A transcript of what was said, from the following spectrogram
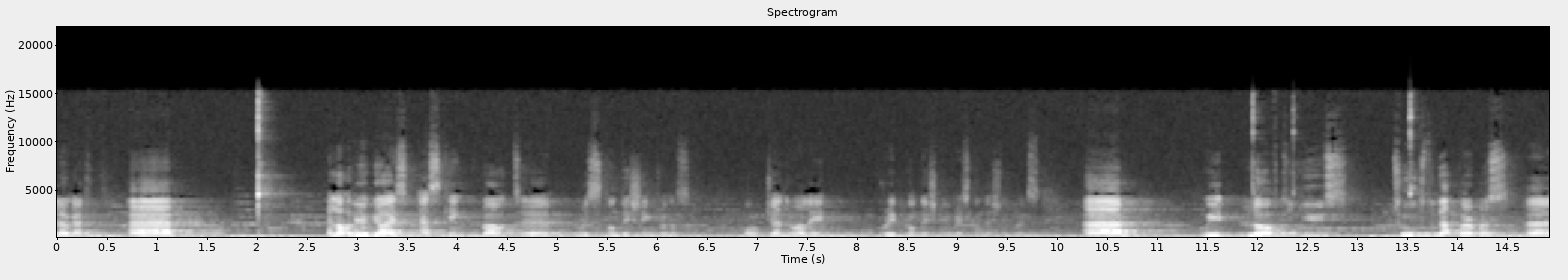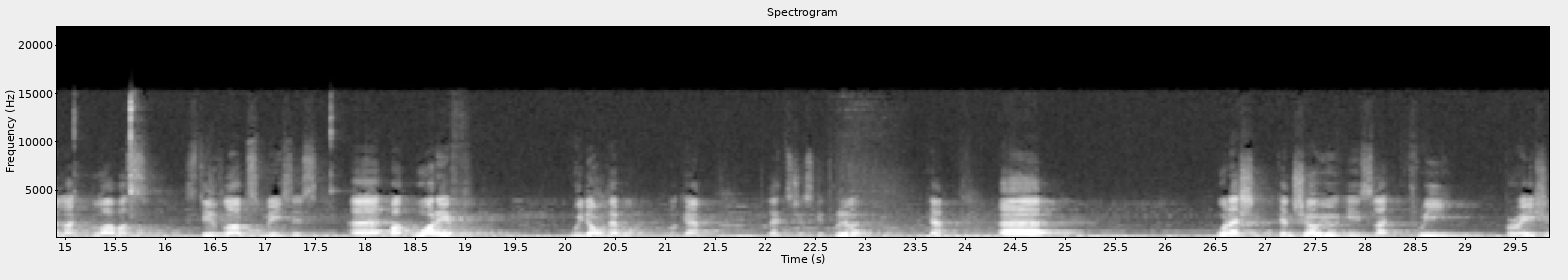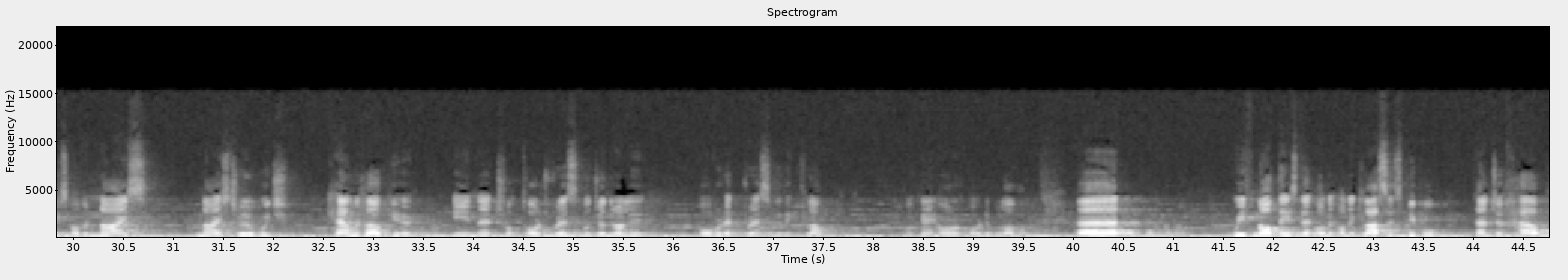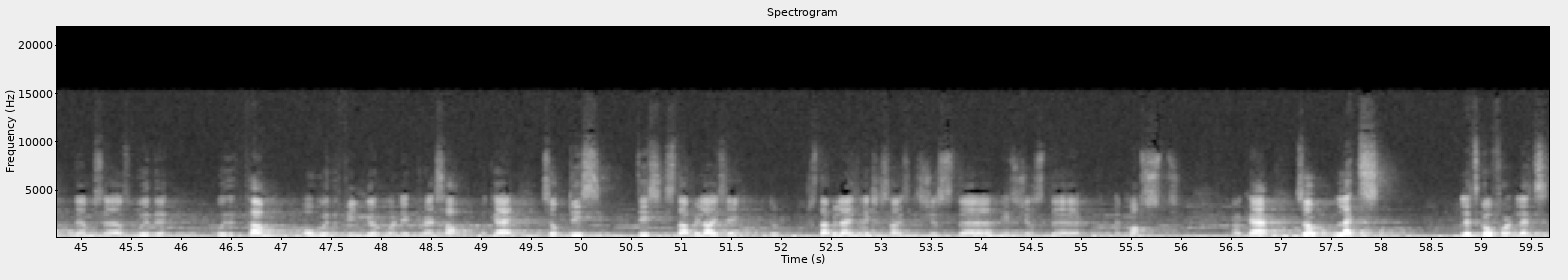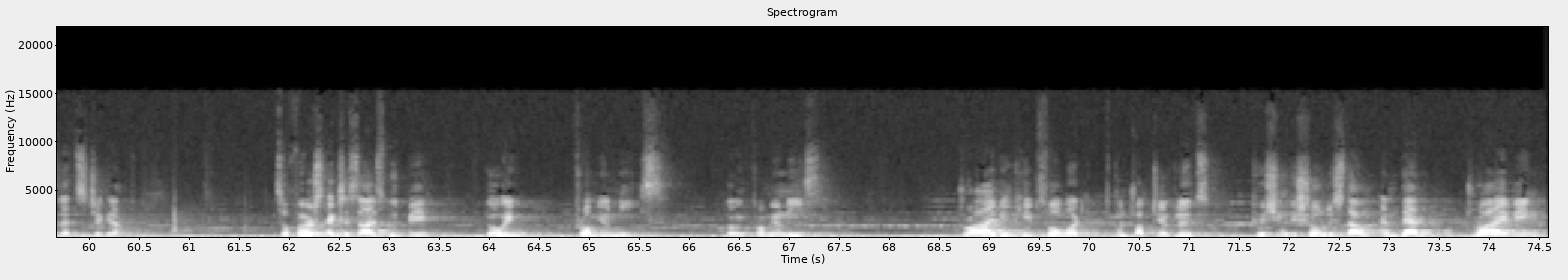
Hello guys. Uh, a lot of you guys asking about uh, wrist conditioning drills or generally grip conditioning, wrist conditioning drills. Um, we love to use tools to that purpose uh, like bulavas, steel clubs, maces. Uh, but what if we don't have one? Okay, let's just get rid of it. Okay. Uh, what I sh can show you is like three variations of a nice, nice drill which can help you in a torch press or generally overhead press with the club, okay, or, or the bulava. Uh, we've noticed that on the, on the classes people tend to help themselves with the with the thumb or with the finger when they press up, okay? So this this stabilizing the stabilizing exercise is just uh, is just uh, a must. Okay, so let's let's go for it. Let's let's check it out. So first exercise would be going from your knees, going from your knees, driving hips forward, contracting your glutes, pushing the shoulders down, and then driving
